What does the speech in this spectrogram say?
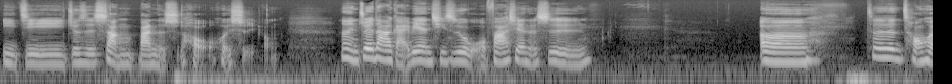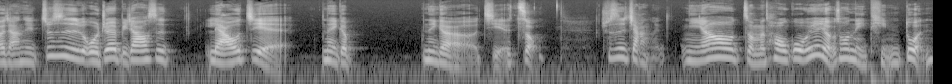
以及就是上班的时候会使用。那你最大的改变，其实我发现的是，呃，这是从何讲起？就是我觉得比较是了解那个那个节奏，就是讲你要怎么透过，因为有时候你停顿，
